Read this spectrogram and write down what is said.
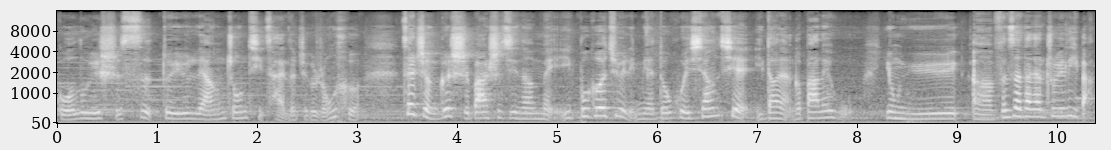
国路易十四对于两种题材的这个融合，在整个十八世纪呢，每一部歌剧里面都会镶嵌一到两个芭蕾舞，用于呃分散大家的注意力吧。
